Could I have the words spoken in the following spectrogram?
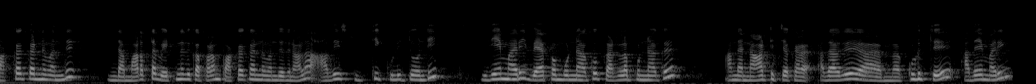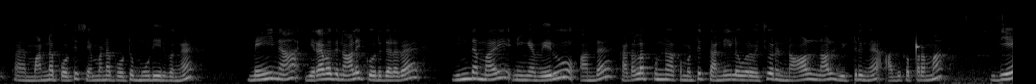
பக்கக்கன்று வந்து இந்த மரத்தை வெட்டினதுக்கப்புறம் பக்கக்கன்று வந்ததுனால அதை சுற்றி குழி தோண்டி இதே மாதிரி வேப்பம் புண்ணாக்கு கடலை புண்ணாக்கு அந்த நாட்டு சக்கரை அதாவது கொடுத்து அதே மாதிரி மண்ணை போட்டு செம்மண்ணை போட்டு மூடிடுவேங்க மெயினாக இருபது நாளைக்கு ஒரு தடவை இந்த மாதிரி நீங்கள் வெறும் அந்த கடலை புண்ணாக்கை மட்டும் தண்ணியில் ஊற வச்சு ஒரு நாலு நாள் விட்டுருங்க. அதுக்கப்புறமா இதே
